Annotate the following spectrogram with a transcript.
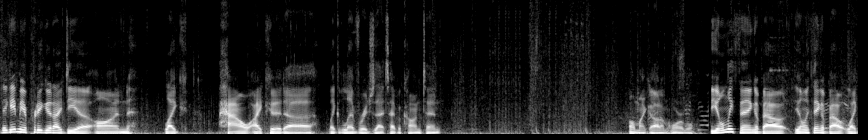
they gave me a pretty good idea on like how I could uh, like leverage that type of content Oh my god, I'm horrible. The only thing about the only thing about like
